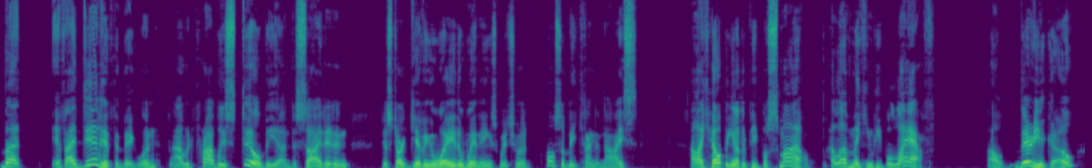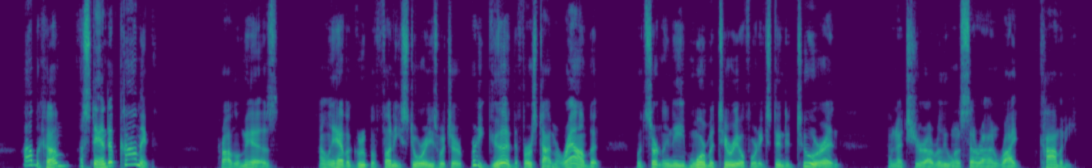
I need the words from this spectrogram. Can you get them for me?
But if I did hit the big one, I would probably still be undecided and just start giving away the winnings, which would also be kind of nice. I like helping other people smile. I love making people laugh. Oh, there you go. I'll become a stand up comic. Problem is, I only have a group of funny stories which are pretty good the first time around, but would certainly need more material for an extended tour, and I'm not sure I really want to sit around and write comedy.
